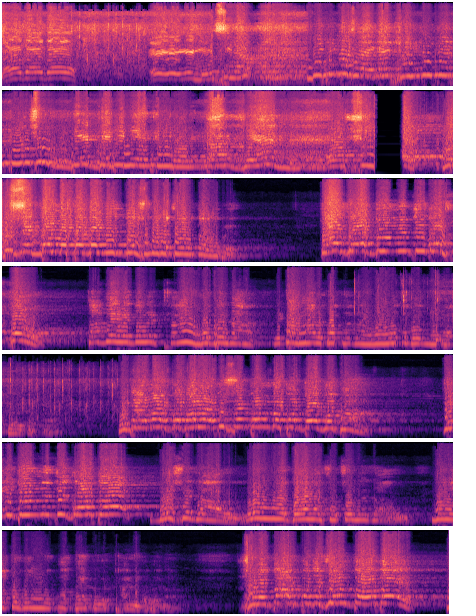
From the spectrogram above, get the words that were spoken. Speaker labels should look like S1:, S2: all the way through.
S1: দাঁড়াও দাঁড়াও দাঁড়াও। এই এই এই
S2: ছিলাম। বিভিন্ন জায়গায় হিন্দুদের প্রচুর দেব দেবী নিয়ে তিনি বলেন তার জ্ঞান অসীম।
S3: অভিষেক বন্দ্যোপাধ্যায় নির্দেশ মেনে চলতে হবে। তার যারা দুর্নীতিগ্রস্ত তাদের এ দলে ঠাঁই হবে না। এটা আমার কথা নয় মমতা বন্দ্যোপাধ্যায়ের কথা এটা আমার কথা নয় অভিষেক বন্দ্যোপাধ্যায়ের কথা। যদি দুর্নীতি করবে বসে যাও অন্য দল আছে চলে যাও, মমতা বন্দ্যোপাধ্যায় দলে ঠাঁই হবে না। সমতার পথে চলতে হবে,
